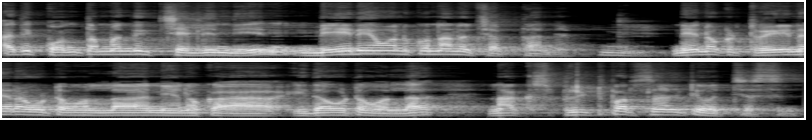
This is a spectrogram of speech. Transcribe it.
అది కొంతమందికి చెల్లింది. నేనేమనుకున్నానో చెప్తాను నేను. నేను ఒక ట్రైనర్ అవటం వల్ల నేను ఒక ఇది అవటం వల్ల నాకు స్ప్లిట్ పర్సనాలిటీ వచ్చేసింది.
